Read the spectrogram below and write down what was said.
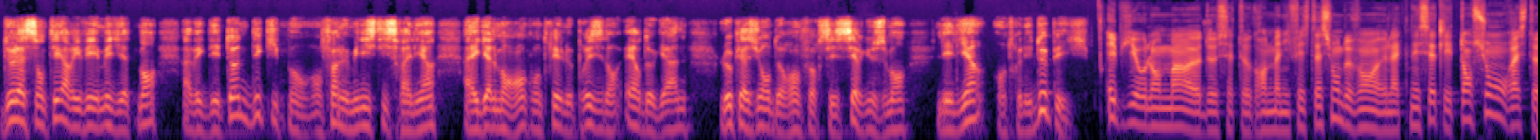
de la santé arrivés immédiatement avec des tonnes d'équipements. Enfin, le ministre israélien a également rencontré le président Erdogan, l'occasion de renforcer sérieusement les liens entre les deux pays. Et puis au lendemain euh, de cette grande manifestation devant euh, la Knesset, les tensions restent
